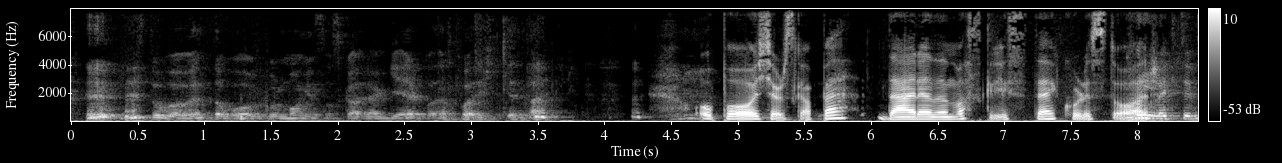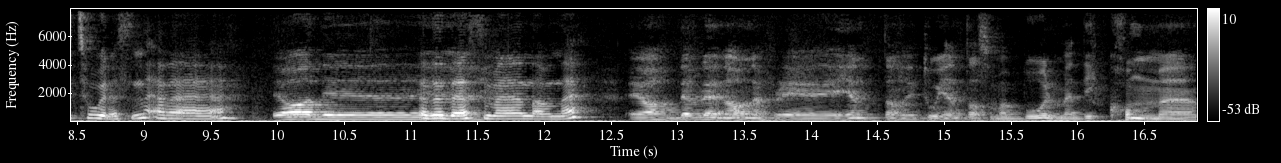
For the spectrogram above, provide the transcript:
Vi sto og venta på hvor mange som skal reagere på den parykken der. Og på kjøleskapet, der er det en vaskeliste hvor det står Kollektiv Thoresen, er det, Ja, det er det det som er navnet? Ja, det ble navnet fordi jentene, de to jentene som jeg bor med, de kom eh,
